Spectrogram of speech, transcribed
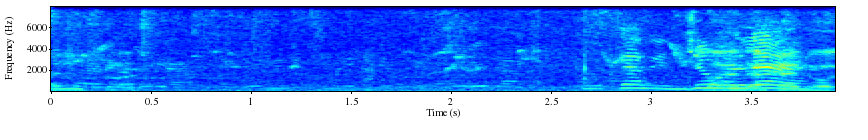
I need to. can enjoy that.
